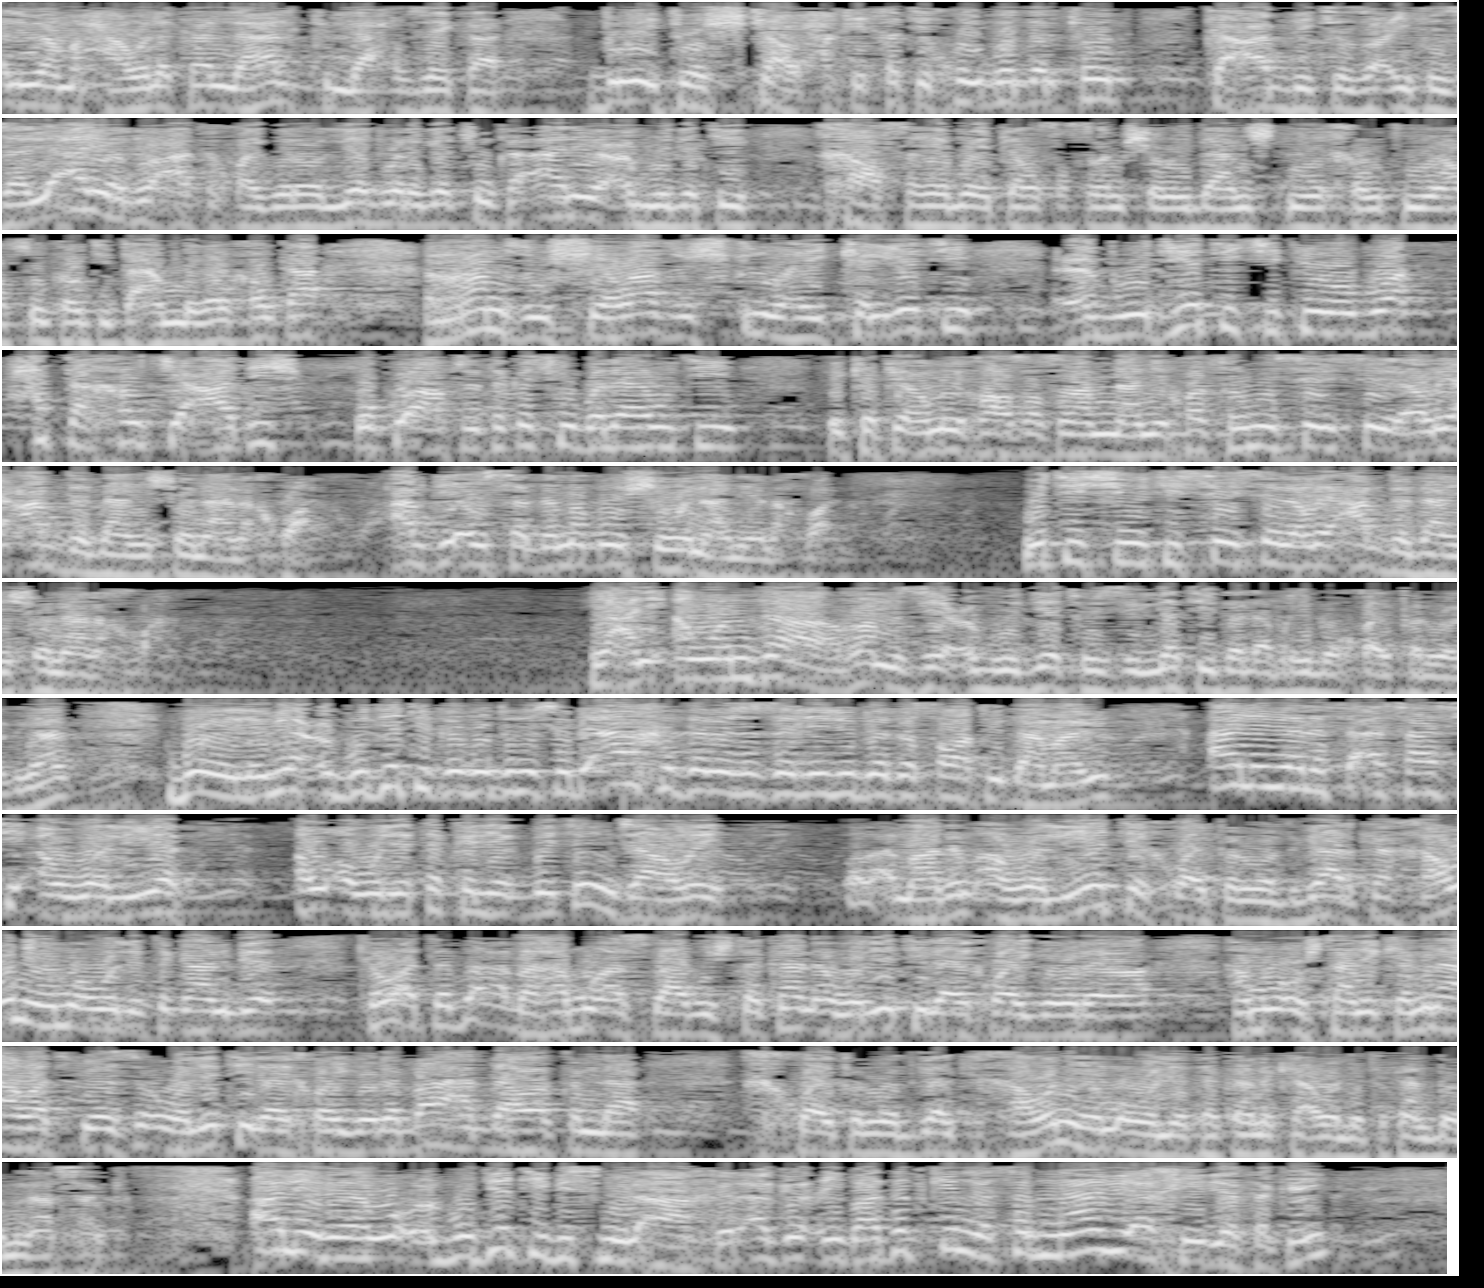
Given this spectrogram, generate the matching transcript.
ألويا محاولة كان لها كل حزيك. دريتو شكاو حقيقتي خوي بدر كود كعبدك ضعيف زالي أيوة دعاك خوي يقولون ليد ورقة شنك ألويا عبودتي خاصة هي بويا كان صلى الله عليه وسلم شوي دانشتني خوتني عصو كوتي تعامل لەگەڵ خەڵکە ڕەمز و شێواز و شکل و هەیکەلیەتی عبودیەتێکی پێوە بووە حتا خەڵکی عادیش وەکو ئافرەتەکە چوو بەلاوتی کە پێغەمبەری خوا صلی الله علیه و نانی خوا فەرمووی سێ سێ ئەڵێ عەبد دانیشتۆ نانەخوا عەبدی ئەو سەردەمە بۆ شێوە نانێنەخوا وتی چی وتی سێ سێ ئەڵێ عەبد دانیشتۆ نانەخوا يعني أوندا رمز عبودية وزلتي دل أبري بخواي فرودقان بوي لو عبوديتك بدروس بآخر درجة زليل بيد صلاة داماوي أنا لس أساسي أوليات أو أوليتك اللي يقبيتين جاوي مادام أوليتي إخوة پروردگار كخاوني هم أوليتي كان بي كواتا بقى همو أسباب وشتكان أوليتي لا إخوة جورا همو أشتاني كمن أوات في أوليتي لا إخوة جورا بقى حد دعوة لا إخوة پروردگار كخاوني هم أوليتي كان كأوليتي كان دون أسانك قال عبوديتي باسم الآخر. أقل عبادتك لسد ناوي أخيريتك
